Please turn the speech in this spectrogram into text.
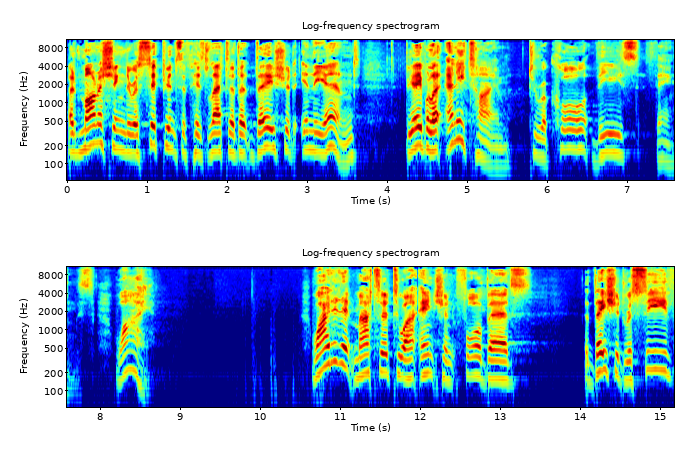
admonishing the recipients of his letter that they should, in the end, be able at any time to recall these things. Why? Why did it matter to our ancient forebears that they should receive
